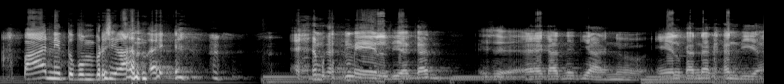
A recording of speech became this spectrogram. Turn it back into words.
Apaan itu pembersih lantai? M kan male dia kan. S eh karena dia anu. L karena kan dia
